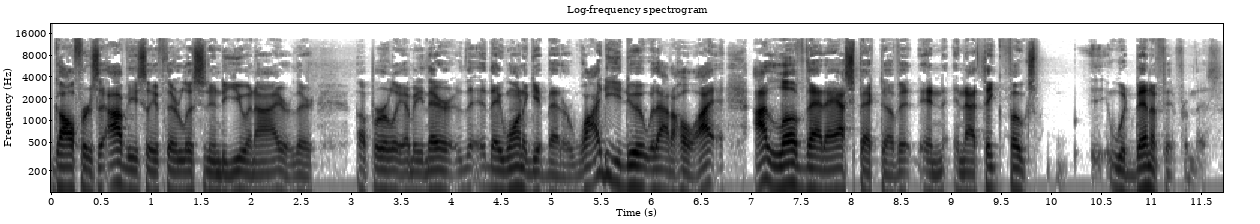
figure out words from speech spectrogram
golfers. That obviously, if they're listening to you and I or they're up early, I mean they're they, they want to get better. Why do you do it without a hole? I I love that aspect of it, and and I think folks would benefit from this.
